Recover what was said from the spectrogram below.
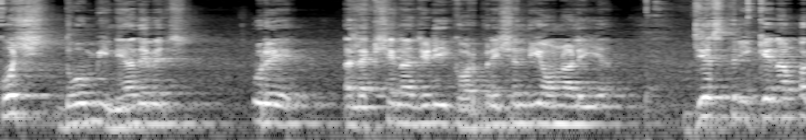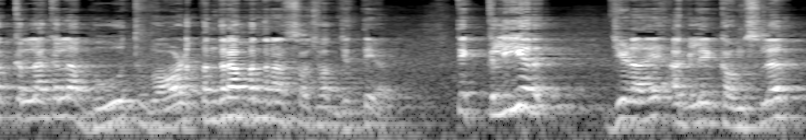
ਕੁਝ 2 ਮਹੀਨਿਆਂ ਦੇ ਵਿੱਚ ਉਰੇ ਇਲੈਕਸ਼ਨ ਆ ਜਿਹੜੀ ਕਾਰਪੋਰੇਸ਼ਨ ਦੀ ਆਉਣ ਵਾਲੀ ਆ। ਜਿਸ ਤਰੀਕੇ ਨਾਲ ਆਪਾਂ ਕੱਲਾ ਕੱਲਾ ਬੂਥ, ਵਾਰਡ 15 1500 ਸੌ ਜਿੱਤਿਆ ਤੇ ਕਲੀਅਰ ਜਿਹੜਾ ਹੈ ਅਗਲੇ ਕਾਉਂਸਲਰ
